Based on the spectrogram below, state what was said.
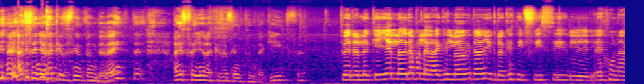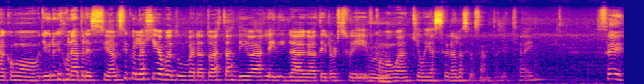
Hay, hay señoras que se sienten de 20, hay señoras que se sienten de 15. Pero lo que ella logra para la edad que logra, yo creo que es difícil, es una como, yo creo que es una presión psicológica para, tu, para todas estas divas, Lady Gaga, Taylor Swift, Mm. como, bueno, ¿qué voy a hacer a los 60? ¿cachai? Sí,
